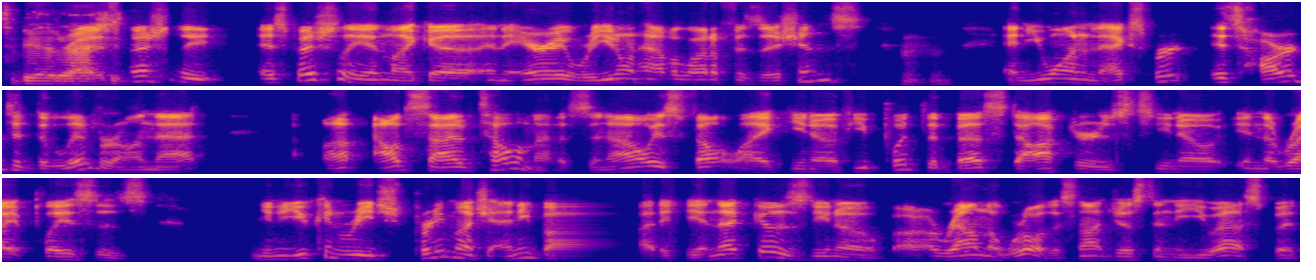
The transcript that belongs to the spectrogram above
To be able to right. actually, especially especially in like a, an area where you don't have a lot of physicians, mm-hmm. and you want an expert. It's hard to deliver on that uh, outside of telemedicine. I always felt like you know if you put the best doctors, you know, in the right places, you know, you can reach pretty much anybody, and that goes you know around the world. It's not just in the U.S., but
